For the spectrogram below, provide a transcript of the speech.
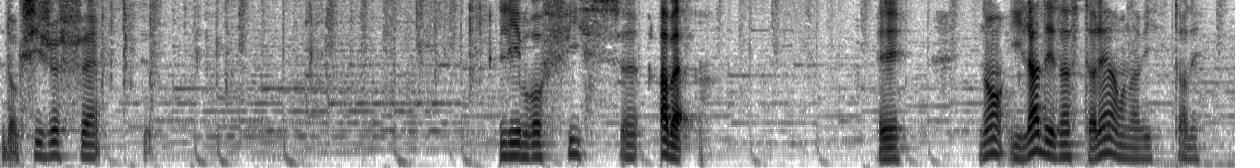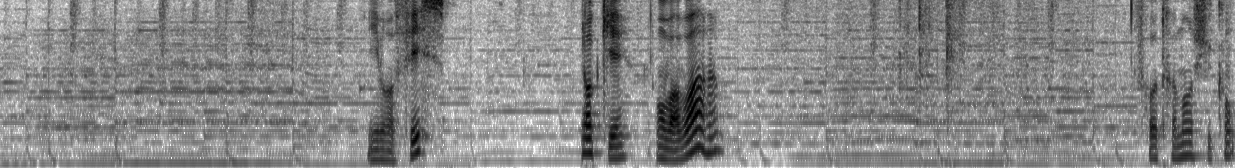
Donc si je fais LibreOffice, ah ben, et non, il a désinstallé à mon avis. Attendez. LibreOffice. Ok, on va voir. Hein. autrement, je suis con.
